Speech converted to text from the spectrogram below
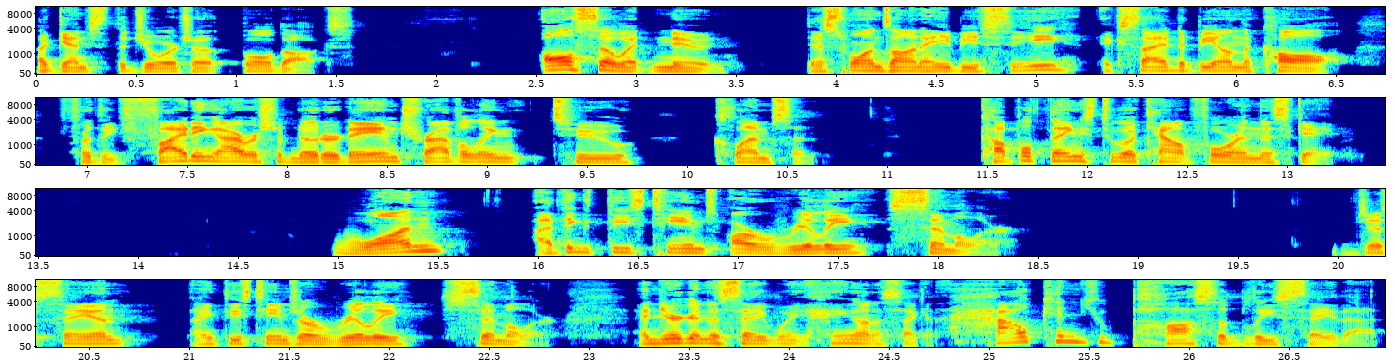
against the Georgia Bulldogs. Also at noon, this one's on ABC. Excited to be on the call for the Fighting Irish of Notre Dame traveling to Clemson. Couple things to account for in this game. One, I think these teams are really similar. Just saying, I think these teams are really similar. And you're going to say, wait, hang on a second. How can you possibly say that?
